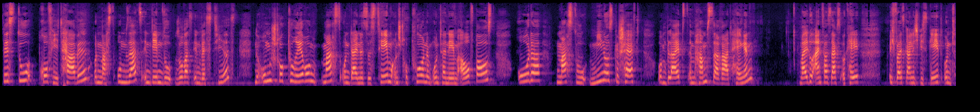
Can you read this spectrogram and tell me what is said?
bist du profitabel und machst Umsatz, indem du sowas investierst, eine Umstrukturierung machst und deine Systeme und Strukturen im Unternehmen aufbaust oder machst du Minusgeschäft und bleibst im Hamsterrad hängen, weil du einfach sagst, okay, ich weiß gar nicht, wie es geht und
